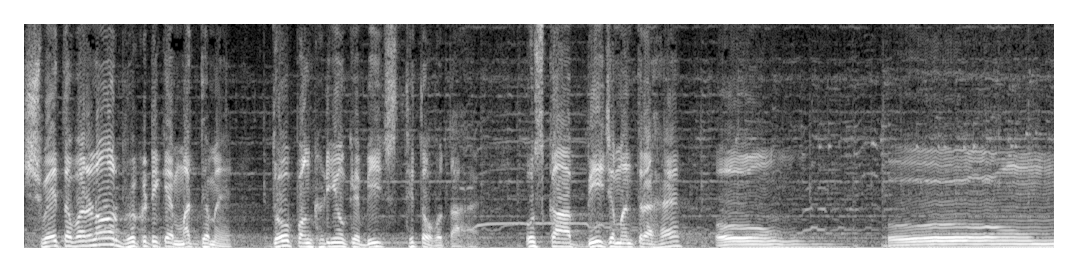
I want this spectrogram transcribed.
श्वेत वर्ण और भ्रुकुटी के मध्य में दो पंखड़ियों के बीच स्थित होता है। उसका बीज मंत्र है, ओम ओम।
